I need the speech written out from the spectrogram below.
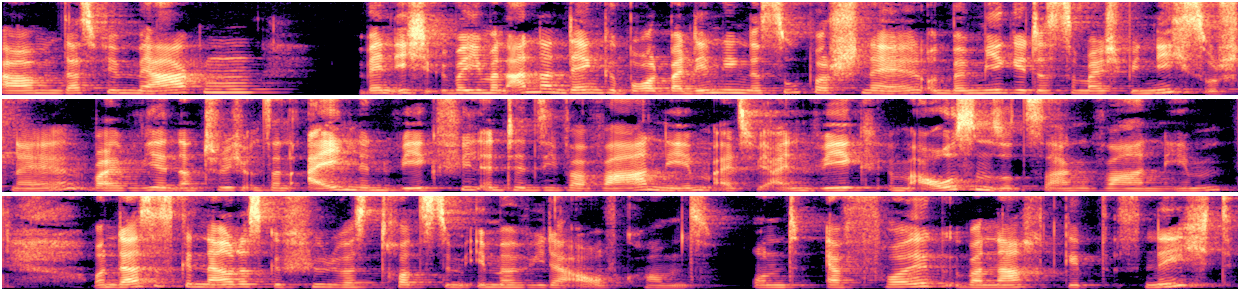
ähm, dass wir merken, wenn ich über jemand anderen denke, boah, bei dem ging das super schnell und bei mir geht es zum Beispiel nicht so schnell, weil wir natürlich unseren eigenen Weg viel intensiver wahrnehmen, als wir einen Weg im Außen sozusagen wahrnehmen. Und das ist genau das Gefühl, was trotzdem immer wieder aufkommt. Und Erfolg über Nacht gibt es nicht.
